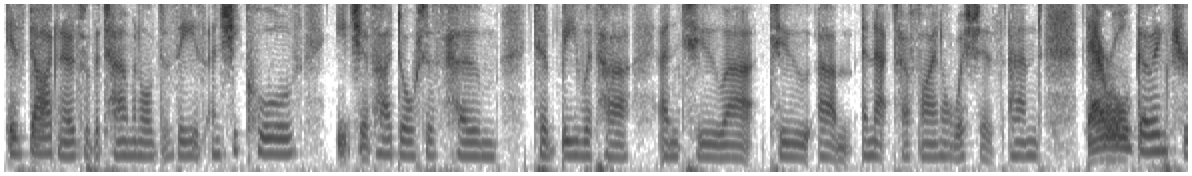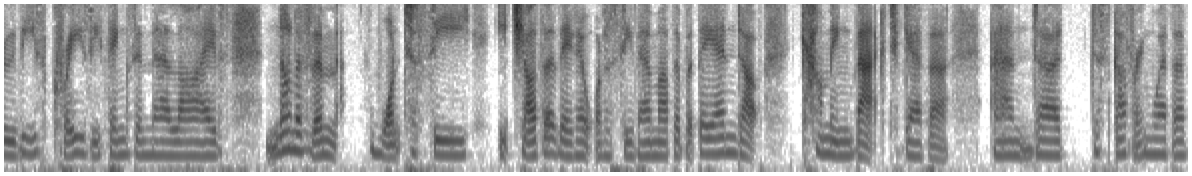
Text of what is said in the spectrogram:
is diagnosed with a terminal disease. And she calls each of her daughters home to be with her and to, uh, to um, enact her final wishes and they're all going through these crazy things in their lives. None of them want to see each other. They don't want to see their mother, but they end up coming back together and uh, discovering whether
